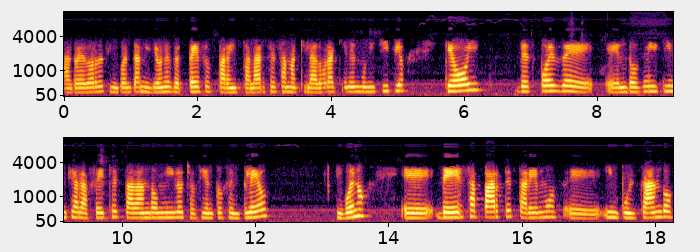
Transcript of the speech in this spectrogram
alrededor de 50 millones de pesos para instalarse esa maquiladora aquí en el municipio que hoy, después de el 2015 a la fecha, está dando 1.800 empleos. Y bueno, eh, de esa parte estaremos eh, impulsando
